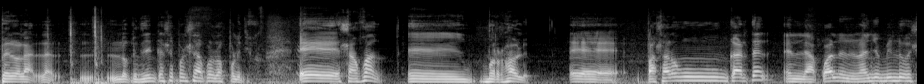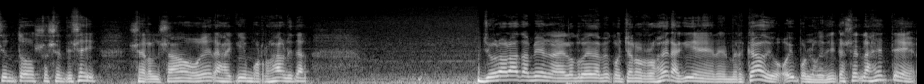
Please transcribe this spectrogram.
pero lo que tienen que hacer es ponerse de acuerdo los políticos. Eh, San Juan, Morrojable eh, pasaron un cartel en la cual en el año 1966 se realizaban hogueras aquí en Morrojable y tal. Yo lo hablaba también el otro día también con Chano Rojera aquí en el mercado. Digo, oye, pues lo que tiene que hacer la gente es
